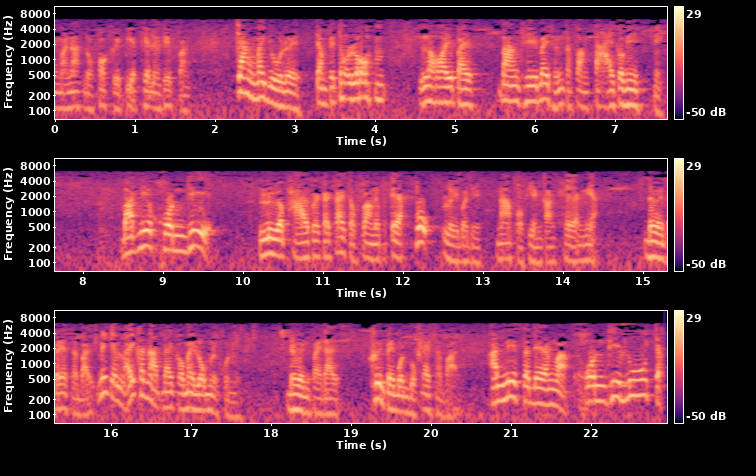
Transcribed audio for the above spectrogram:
งๆมานะหลวงพ่อเคยเปรียบเทียบเรื่องที่ฟังจ้างไม่อยู่เลยจำเป็นต้องล้มลอยไป บางทีไม่ถึงแต่ฝั่งตายก็มีนี่บัดนี้คนที่เรือพายไปใกล้ๆแต่ฝั่งเนี่ยแตกปุ๊เลยบัดนี้น้าพอเพียงกลางแคงเนี่ย เดินไปได้สบาย ไม่จะไหลขนาดใดก็ไม่ล้มเลยคนนี้ เดินไปได้ขึ้นไปบนบกได้สบาย อันนี้แสดงว่าคนที่รู้จัก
